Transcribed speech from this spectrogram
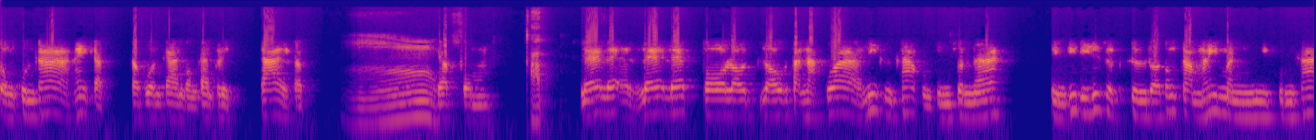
ส่งคุณค่าให้กับกระบวนการของการผลิตได้ครับอืมครับผมครับ และและและและพอเราเราตระหนักว่านี่คือข้าวของชุมชนนะ สิ่งที่ดีที่สุดคือเราต้องทำให้มันมีคุณค่า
